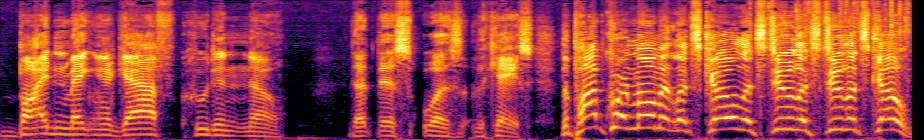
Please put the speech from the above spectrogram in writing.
Biden making a gaffe, who didn't know that this was the case? The popcorn moment, let's go, let's do, let's do, let's go.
